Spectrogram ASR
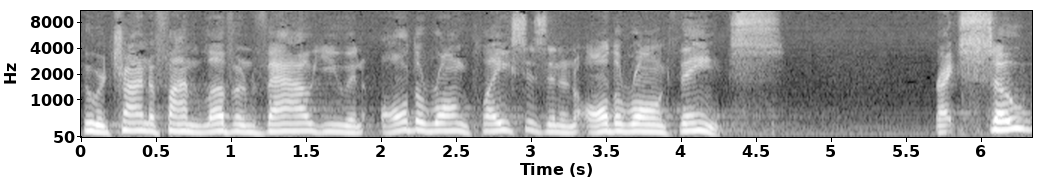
who are trying to find love and value in all the wrong places and in all the wrong things. Right? So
